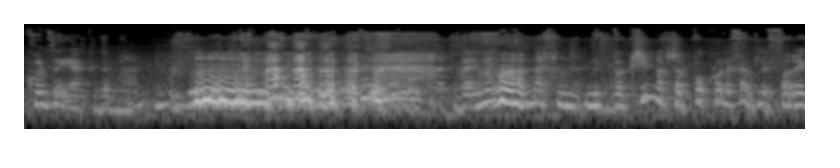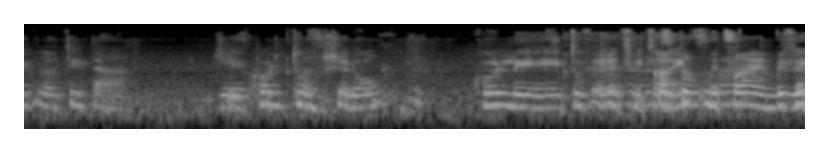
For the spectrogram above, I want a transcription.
כל זה היה הקדמה. ואנחנו מתבקשים עכשיו פה כל אחד לפרק ולהוציא את כל טוב שלו, כל אה, טוב ארץ מצרים. כל טוב מצרים, בדיוק.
